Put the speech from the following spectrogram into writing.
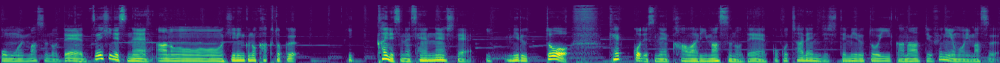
思いますので、ぜひですね、あのー、ヒーリングの獲得、一回ですね、専念してみると、結構ですね、変わりますので、ここチャレンジしてみるといいかなっていうふうに思います。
